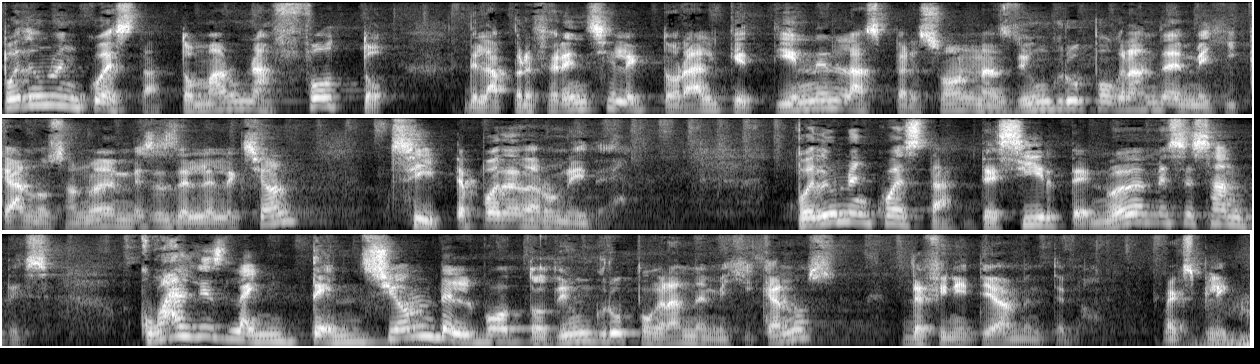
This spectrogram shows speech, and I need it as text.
¿Puede una encuesta tomar una foto de la preferencia electoral que tienen las personas de un grupo grande de mexicanos a nueve meses de la elección? Sí, te puede dar una idea. ¿Puede una encuesta decirte nueve meses antes cuál es la intención del voto de un grupo grande de mexicanos? Definitivamente no. Me explico.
